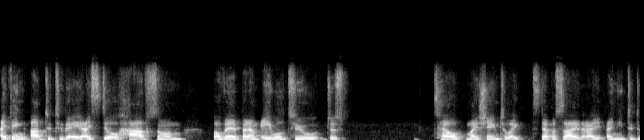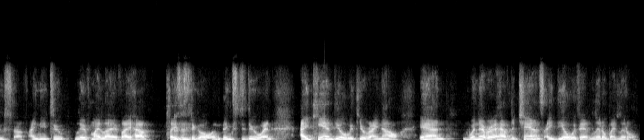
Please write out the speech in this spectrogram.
I think up to today I still have some of it, but I'm able to just tell my shame to like step aside that I, I need to do stuff. I need to live my life. I have places mm-hmm. to go and things to do and I can't deal with you right now. And whenever I have the chance, I deal with it little by little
